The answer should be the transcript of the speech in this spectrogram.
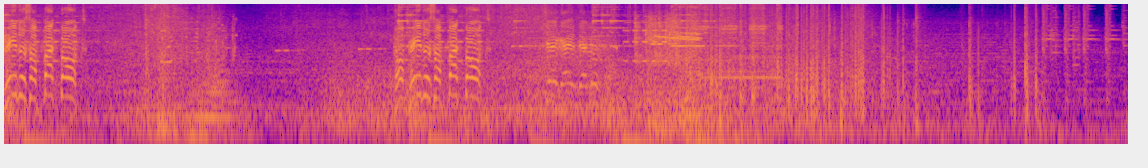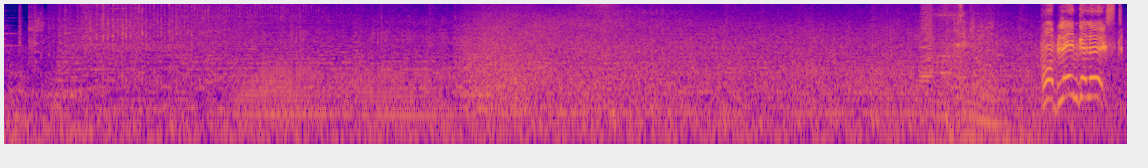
Torpedos auf Backbord! Torpedos auf Backbord! Jäger in der Luft. Problem gelöst!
